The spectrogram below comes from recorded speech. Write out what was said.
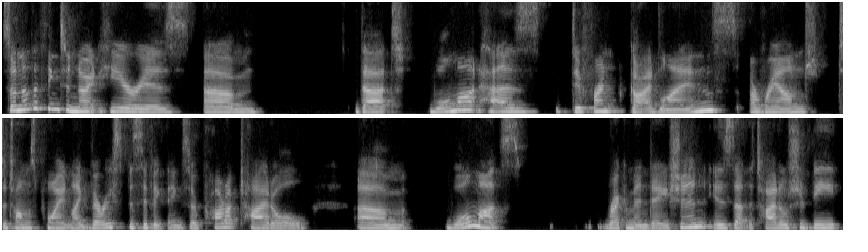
So another thing to note here is um, that Walmart has different guidelines around, to Tom's point, like very specific things. So product title, um, Walmart's recommendation is that the title should be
